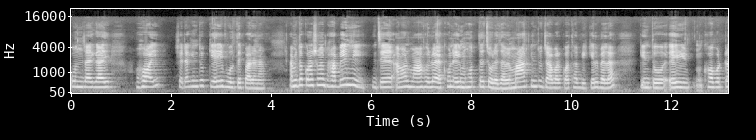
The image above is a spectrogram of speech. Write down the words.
কোন জায়গায় হয় সেটা কিন্তু কেউই বলতে পারে না। আমি তো কোনো সময় ভাবিনি যে আমার মা হলো এখন এই মুহূর্তে চলে যাবে। মার কিন্তু যাবার কথা বিকেলবেলা, কিন্তু এই খবরটা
